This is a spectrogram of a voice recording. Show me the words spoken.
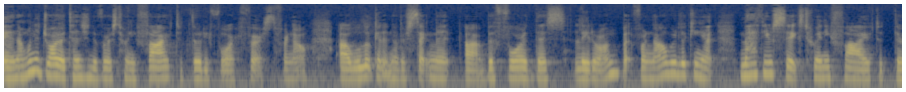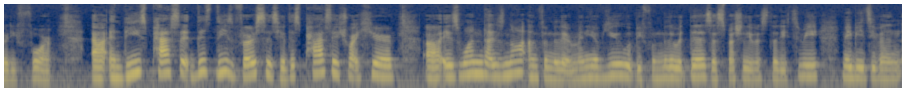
And I want to draw your attention to verse 25 to 34 first for now. Uh, we'll look at another segment uh, before this later on, but for now we're looking at Matthew 6, 25 to 34. Uh, and these passage, this, these verses here, this passage right here, uh, is one that is not unfamiliar. Many of you would be familiar with this, especially verse 33. Maybe it's even,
